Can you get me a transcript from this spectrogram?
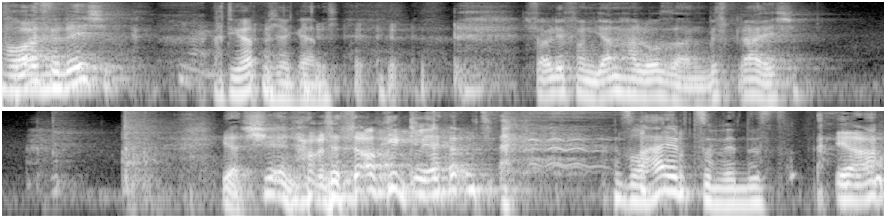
Freust du Yvonne. dich? Ach, die hört mich ja gar nicht. Ich soll dir von Jan Hallo sagen. Bis gleich. Ja, schön, haben wir das auch geklärt. So halb zumindest. Ja.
